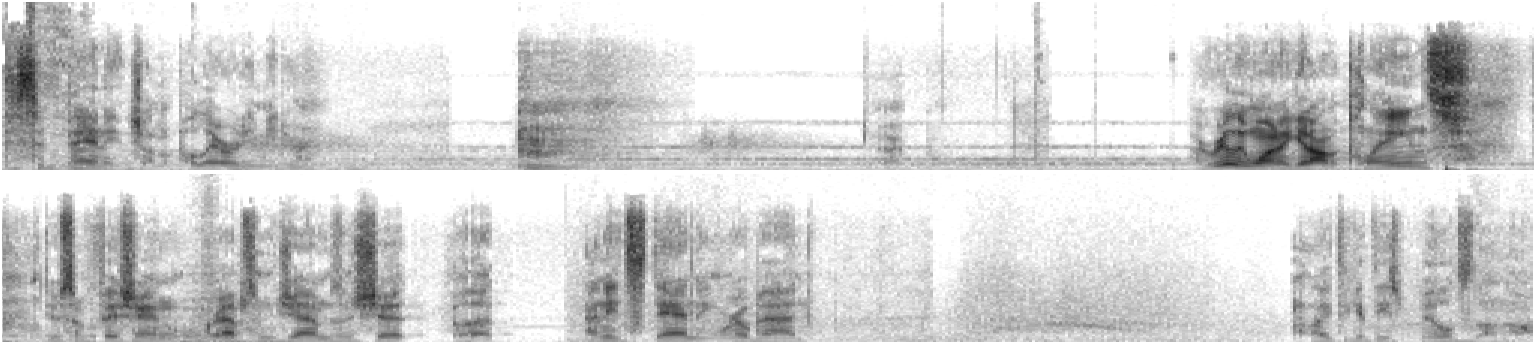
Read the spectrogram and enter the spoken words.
disadvantage on the polarity meter. I really want to get on the plains, do some fishing, grab some gems and shit, but I need standing real bad. I like to get these builds done though.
